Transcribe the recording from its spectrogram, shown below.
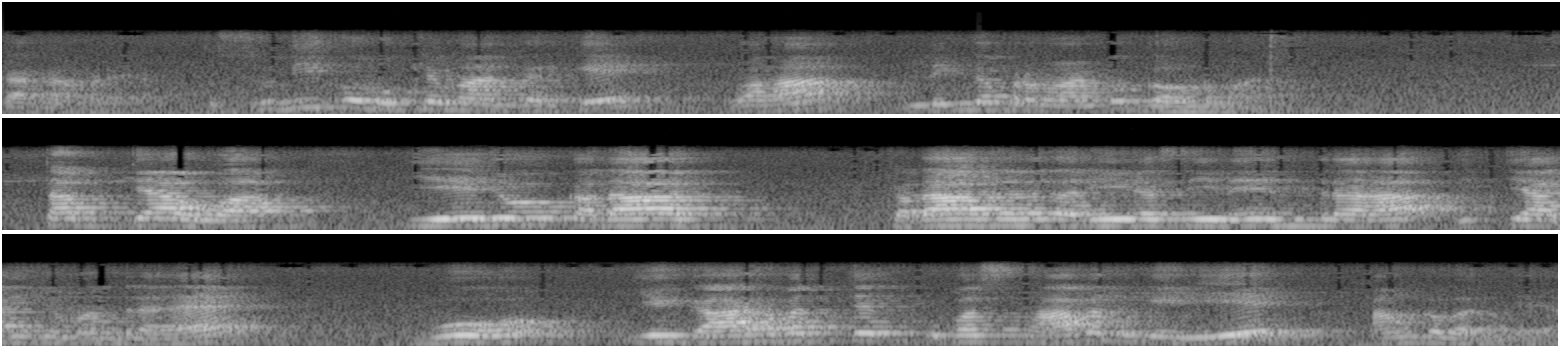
करना पड़ेगा। तो श्रुति को मुख्य मान करके वहाँ लिंग प्रमाण को गौण माना। तब क्या हुआ ये जो कदा कदाचन तरीरसीनेन्द्र इत्यादि जो मंत्र है, वो ये गार्हवत्य उपस्थापन के लिए अंग बन गया।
